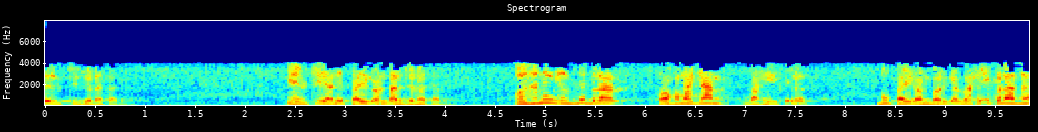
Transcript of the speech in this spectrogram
elchi jo'natadi. Elchi ya'ni payg'ambar jo'natadi. O'zining izni bilan xohlagan vahiy qilib bu payg'ambarga vahiy qiladi.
